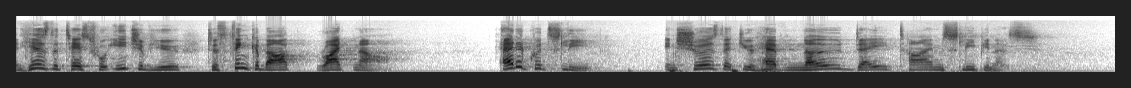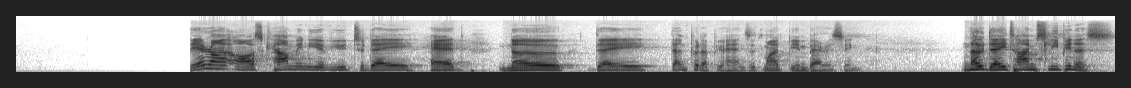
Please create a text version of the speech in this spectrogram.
and here's the test for each of you to think about right now. Adequate sleep ensures that you have no daytime sleepiness. Dare I ask how many of you today had no day? Don't put up your hands, it might be embarrassing. No daytime sleepiness.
